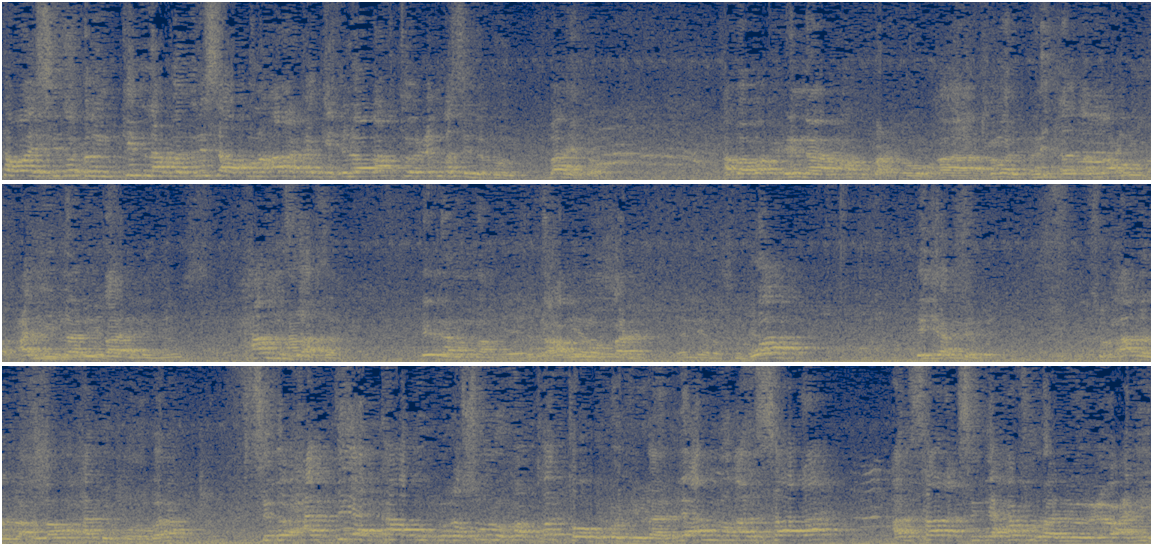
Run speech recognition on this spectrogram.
توا يسيدون كنا مدرسة كنا حركة جحلوا وقت علم سيدون باهي تو أبا بكر إن محبو كرتو عمر الله علي بن أبي طالب. حمزة. إن ما عبد المطلب و إيه يكتب سبحان الله. اللهم حد قلوبنا. سيدو حتى يكادوا رسولك قد توبوا لأنه أنصار أنصار سيدي حفر الوعدي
